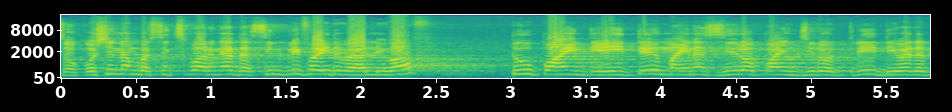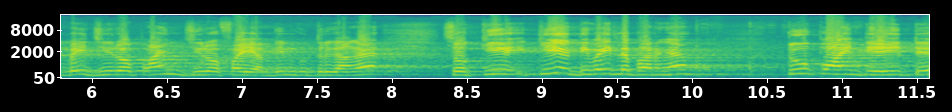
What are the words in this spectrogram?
ஸோ கொஷின் நம்பர் சிக்ஸ் பாருங்க. The simplified value of two point eight minus zero point zero three divided by zero point zero five அப்படின்னு கொடுத்துருக்காங்க. ஸோ கீ கீழே டிவைடில் பாருங்கள் two point eight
